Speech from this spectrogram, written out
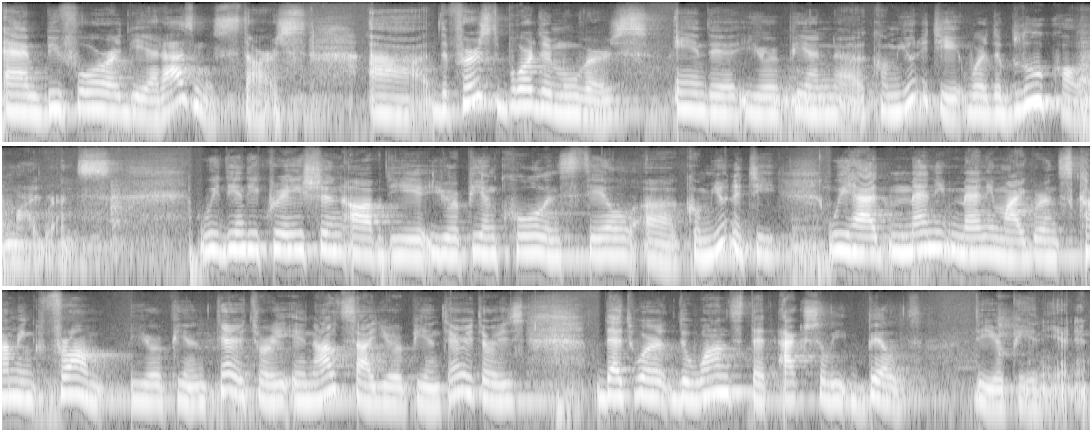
and before the Erasmus stars, uh, the first border movers in the European uh, community were the blue collar migrants within the creation of the European coal and steel uh, community, we had many, many migrants coming from European territory and outside European territories that were the ones that actually built the European Union.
